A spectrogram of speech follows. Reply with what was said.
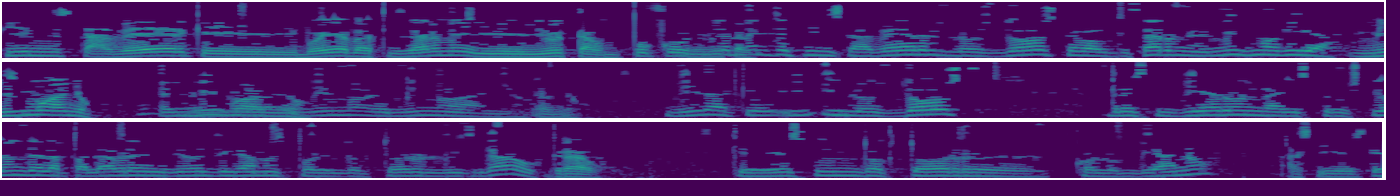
sin saber que voy a bautizarme y yo tampoco. Simplemente sin saber, los dos se bautizaron el mismo día. Mismo año. El mismo, año. El mismo, año. Mira que, y, los dos recibieron la instrucción de la palabra de Dios, digamos, por el doctor Luis Grau. Grau. Que es un doctor eh, colombiano. Así es. Que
